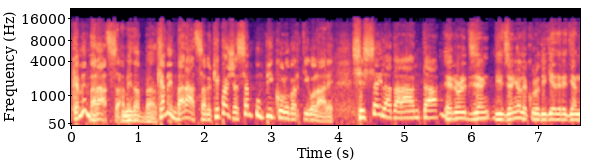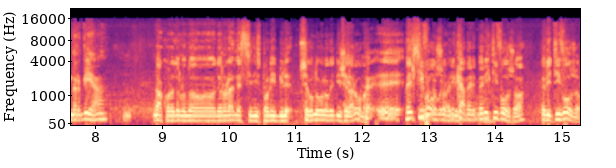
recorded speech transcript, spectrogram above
che a me imbarazza. A metà bassa. Che a me imbarazza perché poi c'è sempre un piccolo particolare. Se sei l'Atalanta. L'errore di Zagnolo è quello di chiedere di andare via? No, quello di non, rendersi disponibile, secondo quello che dice la Roma. Eh, per il tifoso, Riccardo, per, per il tifoso? Per il tifoso.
